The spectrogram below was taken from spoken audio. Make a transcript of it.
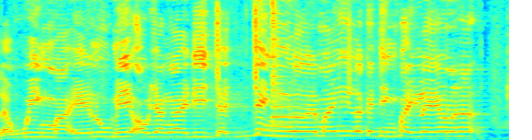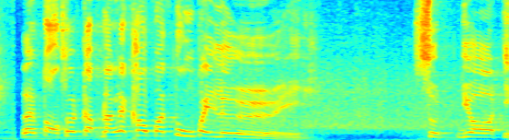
แล้ววิ่งมาเอลูกนี้เอายังไงดีจะยิงเลยไหมแล้วก็ยิงไปแล้วนะฮะ แล้วตอกสวนกลับหลังและเข้าประตูไปเลย สุดยอดจ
